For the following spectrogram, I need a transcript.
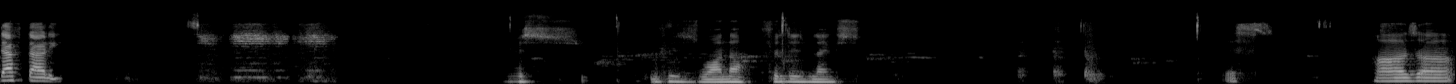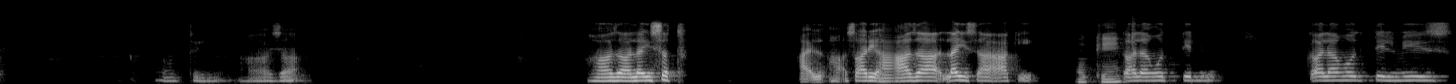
دفتري Miss Rizwana, fill these blanks. Yes. هذا something هذا هذا ليست sorry haza laisa aki. Okay. Kalamut tilmiz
